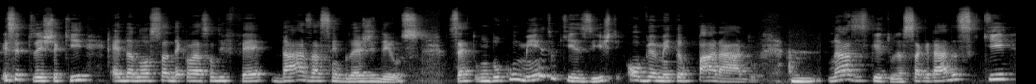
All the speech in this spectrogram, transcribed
Esse trecho aqui é da nossa declaração de fé das Assembleias de Deus, certo? Um documento que existe, obviamente amparado nas Escrituras Sagradas, que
